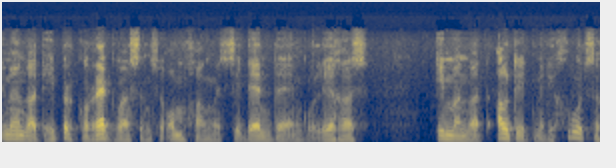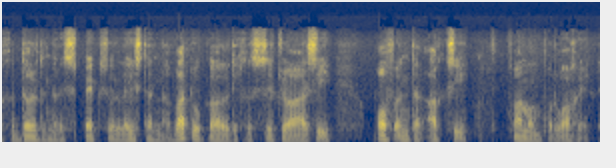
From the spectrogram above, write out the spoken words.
iemand wat hiperkorrek was in sy omgang met studente en kollegas iemand wat altyd met die grootste geduld en respek sou luister na wat ook al die situasie of interaksie van hom verwag het.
